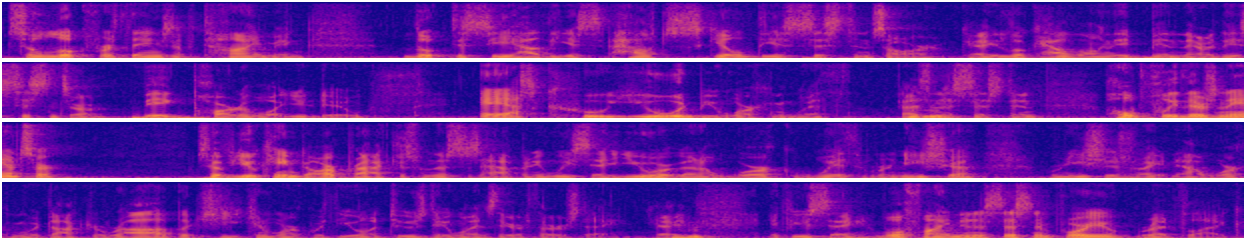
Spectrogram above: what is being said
So look for things of timing. Look to see how the how skilled the assistants are. Okay, look how long they've been there. The assistants are a big part of what you do. Ask who you would be working with as Mm-hmm. an assistant. Hopefully, there's an answer. So if you came to our practice when this is happening, we say you are going to work with Renisha. Renisha is right now working with Dr. Rob, but she can work with you on Tuesday, Wednesday, or Thursday. Okay. Mm-hmm. If you say we'll find an assistant for you, red flag,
